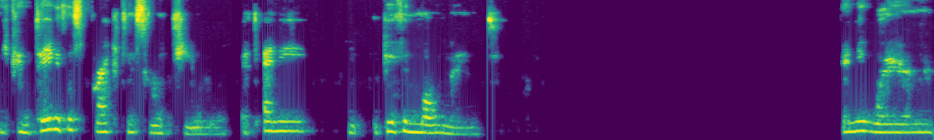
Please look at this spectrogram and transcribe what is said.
You can take this practice with you at any given moment, anywhere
